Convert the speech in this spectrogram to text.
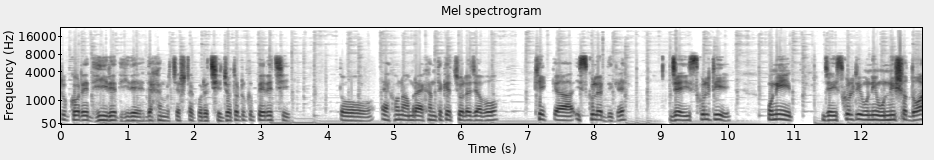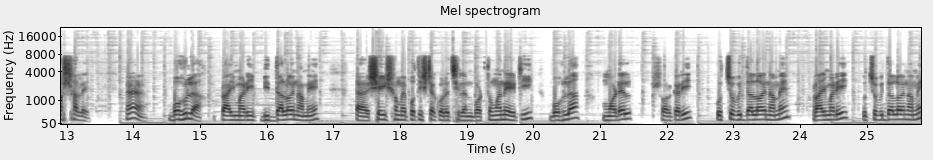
একটু করে ধীরে ধীরে দেখানোর চেষ্টা করেছি, যতটুকু পেরেছি। তো এখন আমরা এখান থেকে চলে যাব ঠিক স্কুলের দিকে। যে স্কুলটি উনি, যে স্কুলটি উনি উনিশশো দশ সালে হ্যাঁ বহুলা প্রাইমারি বিদ্যালয় নামে সেই সময় প্রতিষ্ঠা করেছিলেন। বর্তমানে এটি বহুলা মডেল সরকারি উচ্চ বিদ্যালয় নামে প্রাইমারি উচ্চ বিদ্যালয় নামে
